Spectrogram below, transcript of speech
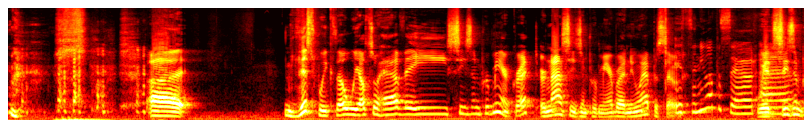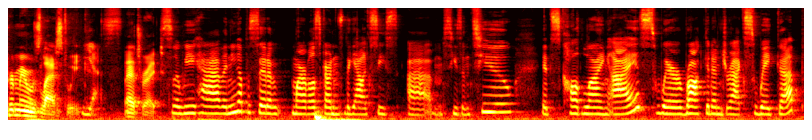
uh this week though we also have a season premiere, correct? Or not season premiere, but a new episode. It's a new episode. We had of- season premiere was last week. Yes. That's right. So we have a new episode of Marvel's Guardians of the Galaxy um, season two. It's called Lying Eyes, where Rocket and Drax wake up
